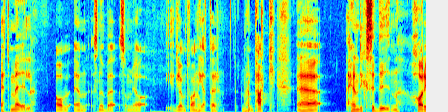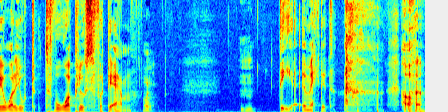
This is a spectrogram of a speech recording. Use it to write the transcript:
ett mail av en snubbe som jag glömt vad han heter, men tack. Eh, Henrik Sedin har i år gjort 2 plus 41. Oj. Mm. Det är mäktigt. av, en,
